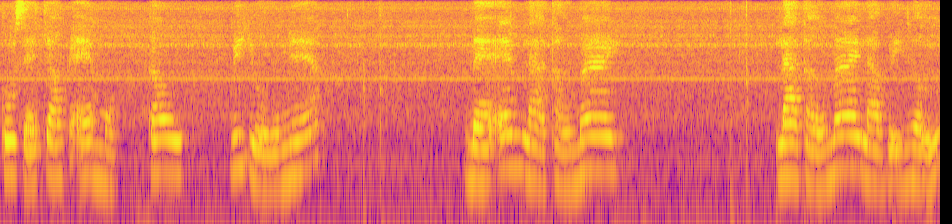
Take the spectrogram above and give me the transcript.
Cô sẽ cho các em một câu, ví dụ nhé. Mẹ em là thợ mai. Là thợ mai là vị ngữ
